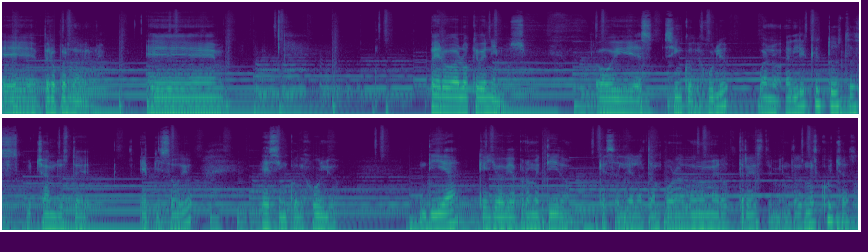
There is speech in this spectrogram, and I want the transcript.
Eh, pero perdónenme. Eh, pero a lo que venimos. Hoy es 5 de julio. Bueno, el día que tú estás escuchando este episodio es 5 de julio. Día que yo había prometido que salía la temporada número 3 de Mientras me escuchas.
